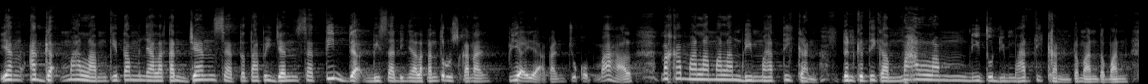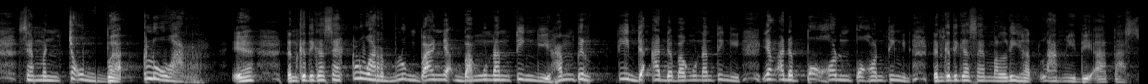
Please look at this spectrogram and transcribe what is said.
yang agak malam kita menyalakan genset tetapi genset tidak bisa dinyalakan terus karena biaya akan cukup mahal, maka malam-malam dimatikan. Dan ketika malam itu dimatikan teman-teman, saya mencoba keluar ya. Dan ketika saya keluar belum banyak bangunan tinggi, hampir tidak ada bangunan tinggi, yang ada pohon-pohon tinggi. Dan ketika saya melihat langit di atas,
